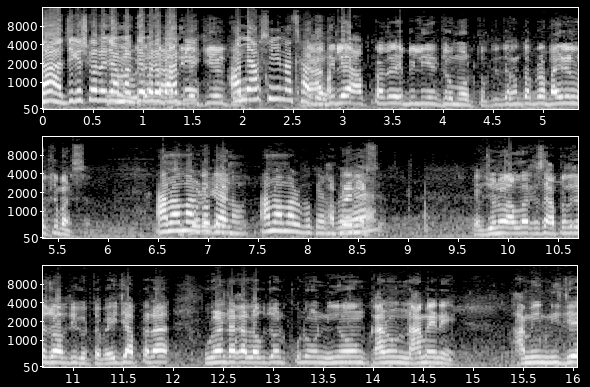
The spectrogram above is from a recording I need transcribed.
না জিজ্ঞেস করে যে আমাকে বলে আমি? আমি আসি না ছাদে। না দিলে আপনাদের এই বিল্ডিং এর কেউ মরতো কিন্তু এখন তো আপনারা বাইরের লোকে মারছেন। আমরা মারবো কেন? আমরা মারবো কেন এর জন্য আল্লাহর কাছে আপনাদেরকে জবাবদি করতে হবে। এই যে আপনারা পুরান ঢাকার লোকজন কোনো নিয়ম কানুন না মেনে আমি নিজে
